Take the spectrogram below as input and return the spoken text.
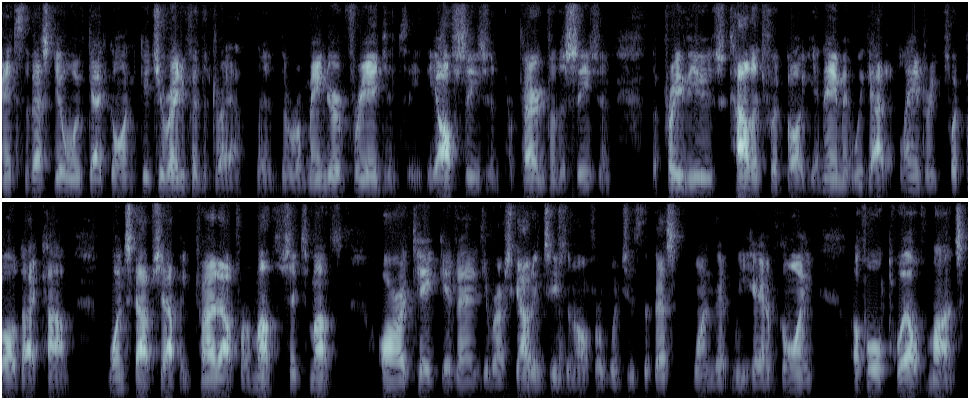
it's the best deal we've got going. Get you ready for the draft, the, the remainder of free agency, the off season, preparing for the season, the previews, college football, you name it, we got it. LandryFootball.com. One stop shopping. Try it out for a month, six months, or take advantage of our scouting season offer, which is the best one that we have going a full 12 months.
